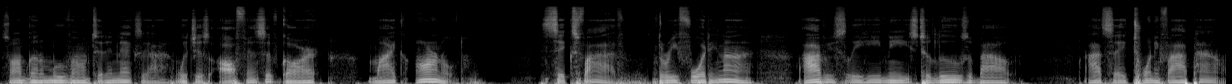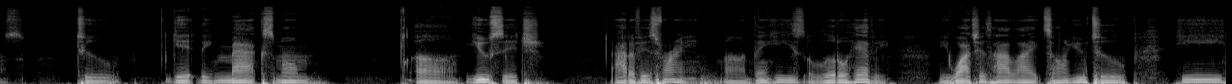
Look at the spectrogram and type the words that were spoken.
so I'm going to move on to the next guy, which is offensive guard Mike Arnold, 6'5, 349. Obviously, he needs to lose about, I'd say, 25 pounds to get the maximum uh, usage out of his frame. Uh, I think he's a little heavy. You watch his highlights on YouTube. He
